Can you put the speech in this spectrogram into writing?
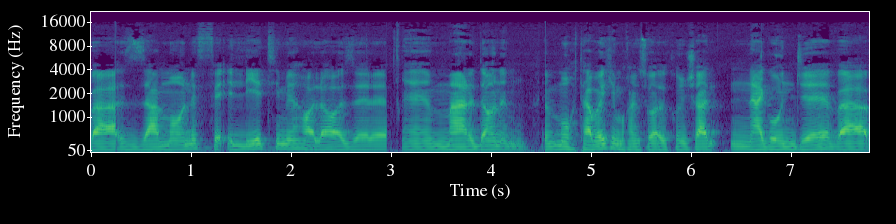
و زمان فعلی تیم حال حاضر مردانمون. محتوایی که می‌خوایم صحبت کنیم شاید نگنجه و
